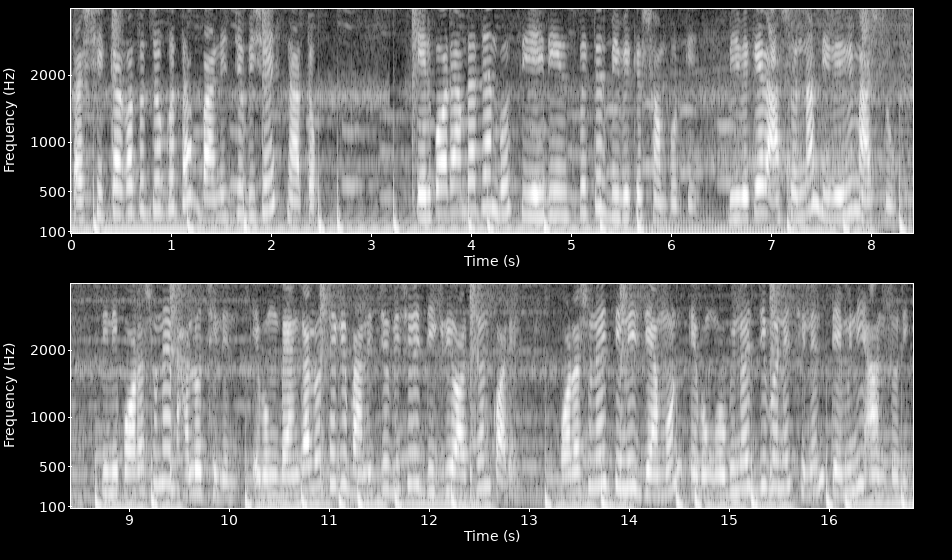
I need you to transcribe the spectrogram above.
তার শিক্ষাগত যোগ্যতা বাণিজ্য বিষয়ে স্নাতক। এরপর আমরা জানব সিআইডি ইন্সপেক্টর বিবেকের সম্পর্কে। বিবেকের আসল নাম বিবেবি মাসরু তিনি পড়াশোনায় ভালো ছিলেন এবং ব্যাঙ্গালোর থেকে বাণিজ্য বিষয়ে ডিগ্রি অর্জন করেন। পড়াশোনায় তিনি যেমন এবং অভিনয় জীবনে ছিলেন তেমনি আন্তরিক।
